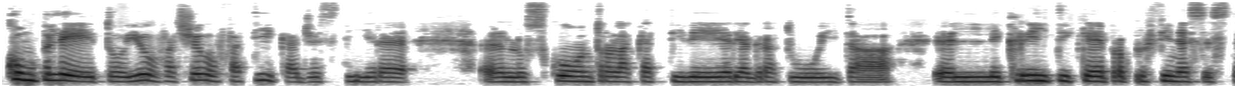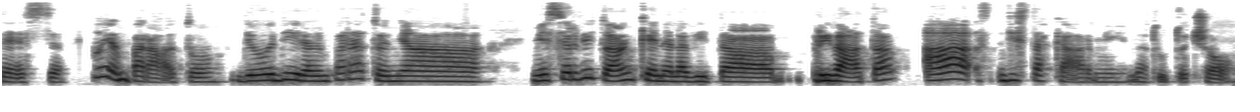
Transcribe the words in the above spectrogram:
completo. Io facevo fatica a gestire eh, lo scontro, la cattiveria gratuita, eh, le critiche proprio fine a se stesse. Poi ho imparato, devo dire, ho imparato e mi ha mi è servito anche nella vita privata a distaccarmi da tutto ciò,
